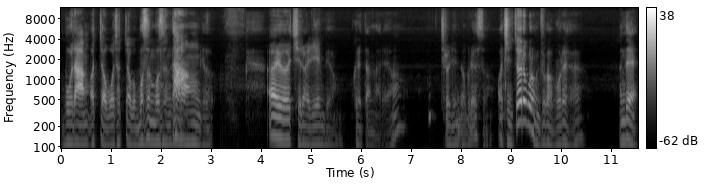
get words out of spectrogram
무당 어쩌고 저쩌고 무슨 무슨 당. 그래서 아유 지랄 예병 그랬단 말이에요. 지랄 예병 그랬어. 어 진짜로 그러면 누가 뭐래? 근데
